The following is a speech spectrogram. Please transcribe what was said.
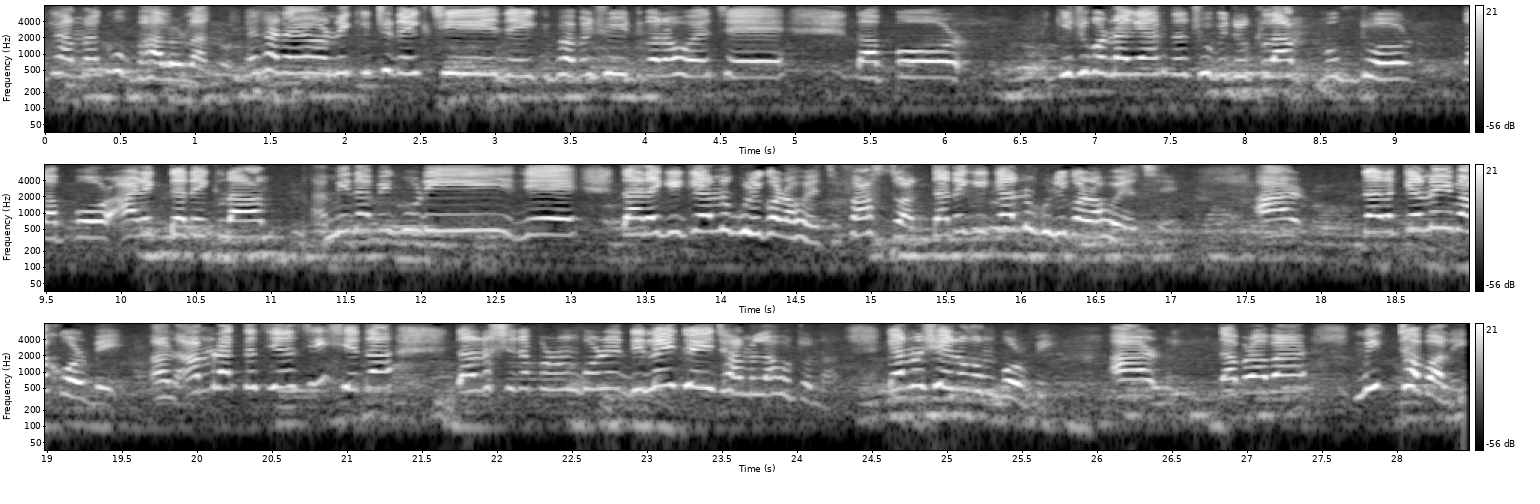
দেখে আমার খুব ভালো লাগে, এখানে অনেক কিছু দেখছি যে কীভাবে শহীদ করা হয়েছে, তারপর কিছুক্ষণ আগে একটা ছবি ঢুকলাম মুগ্ধর তারপর আরেকটা দেখলাম আমি দাবি করি যে তারাকে কেন গুলি করা হয়েছে? ফার্স্ট ওয়ান তারাকে কেন গুলি করা হয়েছে? আর তারা কেনই বা করবে? আর আমরা একটা চেয়েছি, সেটা তারা সেটা পূরণ করে দিলেই তো এই ঝামেলা হতো না। কেন সেরকম করবে? আর তারপর আবার মিথ্যা বলে।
